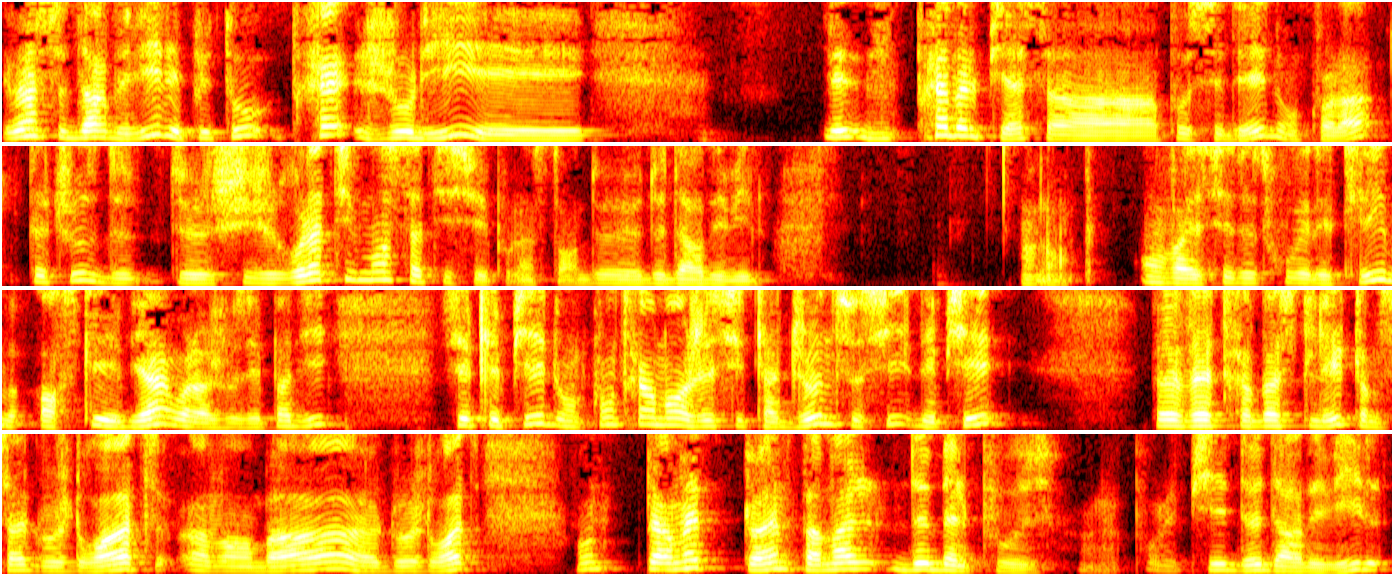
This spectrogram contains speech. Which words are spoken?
eh bien ce Daredevil est plutôt très joli et une très belle pièce à posséder. Donc voilà, quelque chose de, je suis relativement satisfait pour l'instant de, de, Daredevil. Alors, on va essayer de trouver l'équilibre. Or, ce qui est bien, voilà, je vous ai pas dit, c'est que les pieds, donc contrairement à Jessica Jones aussi, les pieds peuvent être basculés comme ça, gauche-droite, avant-bas, gauche-droite. On permet quand même pas mal de belles poses. Voilà, pour les pieds de Daredevil.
